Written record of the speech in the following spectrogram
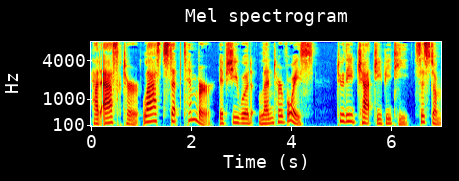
had asked her last September if she would lend her voice to the ChatGPT system.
